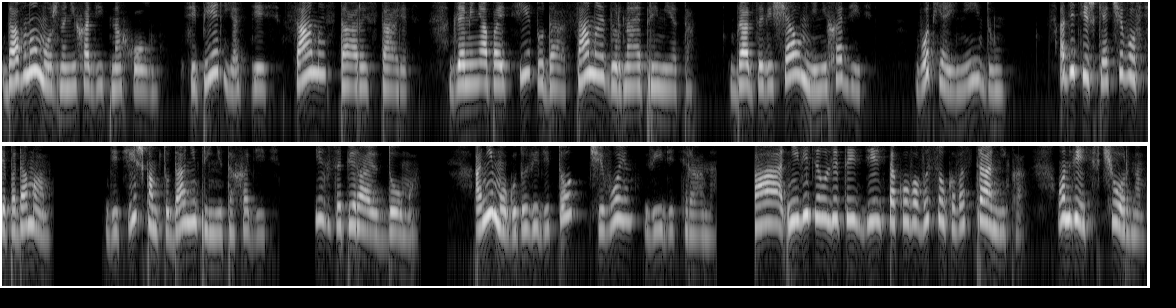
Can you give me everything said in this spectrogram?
давно можно не ходить на холм. Теперь я здесь самый старый старец. Для меня пойти туда самая дурная примета. Брат завещал мне не ходить. Вот я и не иду. А детишки от чего все по домам? Детишкам туда не принято ходить. Их запирают дома. Они могут увидеть то, чего им видеть рано. А не видел ли ты здесь такого высокого странника? Он весь в черном.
